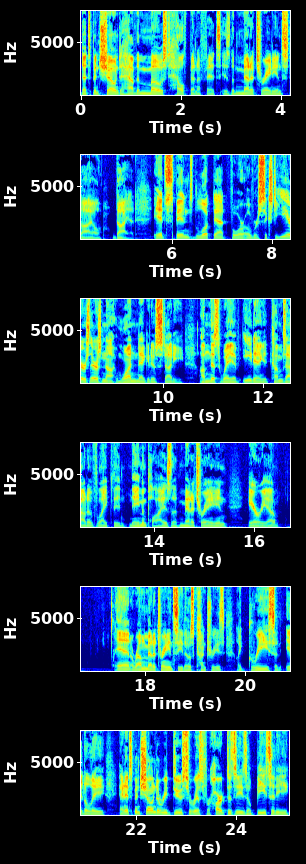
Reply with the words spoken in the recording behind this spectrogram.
that's been shown to have the most health benefits is the Mediterranean style diet. It's been looked at for over 60 years. There's not one negative study on this way of eating. It comes out of, like the name implies, the Mediterranean area and around the Mediterranean Sea, those countries like Greece and Italy. And it's been shown to reduce the risk for heart disease, obesity,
